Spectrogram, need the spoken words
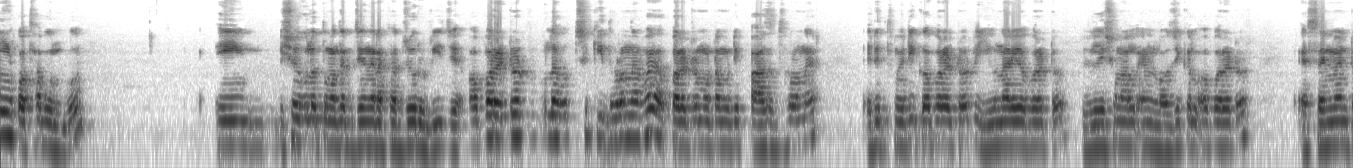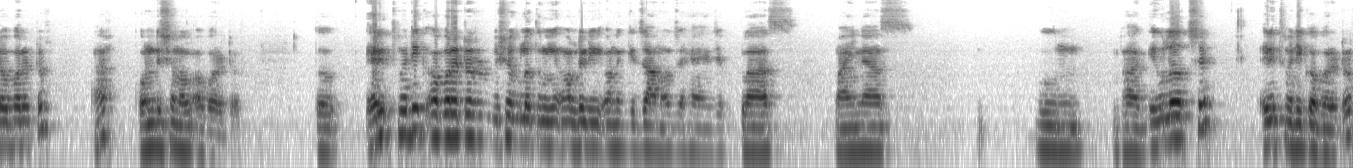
নিয়ে কথা বলব। এই বিষয়গুলো তোমাদের জেনে রাখা জরুরি যে অপারেটরগুলো হচ্ছে কি ধরনের হয়? অপারেটর মোটামুটি পাঁচ ধরনের। Arithmetic operator unary operator relational and logical operator assignment operator আর কন্ডিশনাল অপারেটর তো অ্যারিথমেটিক অপারেটর বিষয়গুলো তুমি অলরেডি অনেকে জানো যে হ্যাঁ যে প্লাস মাইনাস গুণ, ভাগ, এগুলো হচ্ছে এরিথমেটিক অপারেটর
